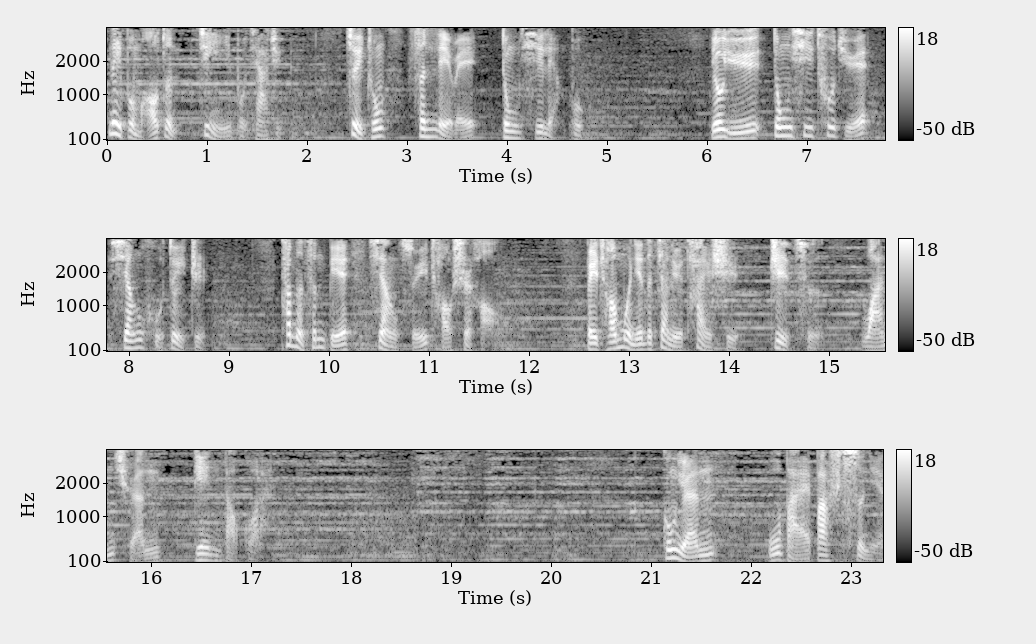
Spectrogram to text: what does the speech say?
内部矛盾进一步加剧，最终分裂为东西两部。由于东西突厥相互对峙，他们分别向隋朝示好，北朝末年的战略态势至此完全颠倒过来。公元五百八十四年，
